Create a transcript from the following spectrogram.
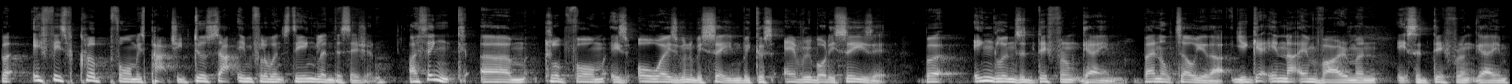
But if his club form is patchy, does that influence the England decision? I think um, club form is always going to be seen because everybody sees it. But England's a different game. Ben will tell you that. You get in that environment, it's a different game.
